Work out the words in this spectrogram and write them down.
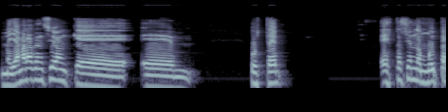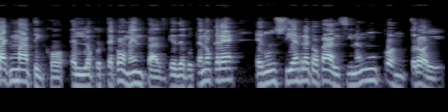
me llama la atención que eh, usted está siendo muy pragmático en lo que usted comenta, que de que usted no cree en un cierre total, sino en un control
